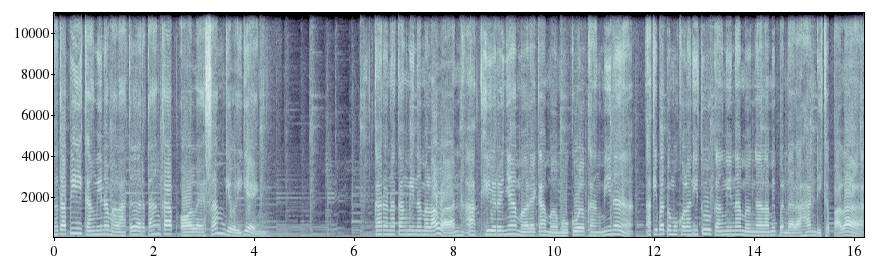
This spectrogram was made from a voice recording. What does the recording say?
tetapi Kang Mina malah tertangkap oleh Samgyeori geng. Karena Kang Mina melawan, akhirnya mereka memukul Kang Mina. Akibat pemukulan itu, Kang Mina mengalami pendarahan di kepala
